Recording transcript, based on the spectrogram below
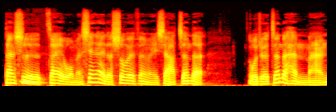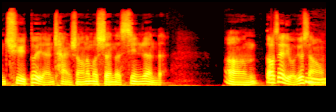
但是在我们现在的社会氛围下，真的，我觉得真的很难去对人产生那么深的信任的。嗯，到这里我就想问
